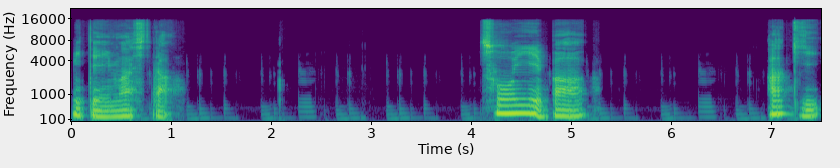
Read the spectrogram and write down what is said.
見ていました。そういえば、秋、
